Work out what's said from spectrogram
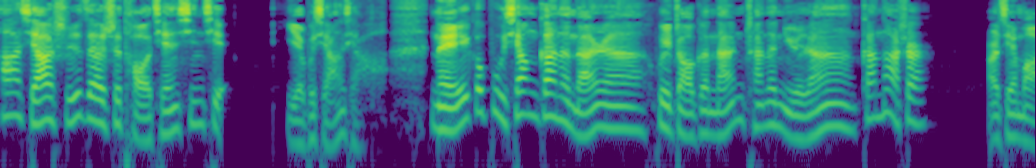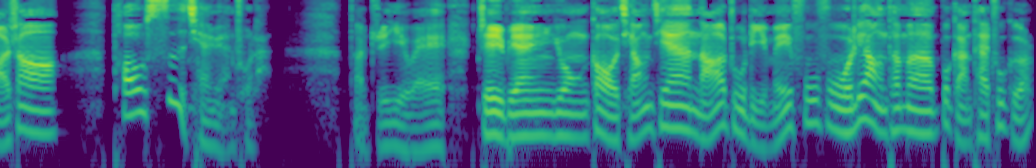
阿霞实在是讨钱心切，也不想想哪个不相干的男人会找个难缠的女人干那事儿，而且马上掏四千元出来。他只以为这边用告强奸拿住李梅夫妇，谅他们不敢太出格。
